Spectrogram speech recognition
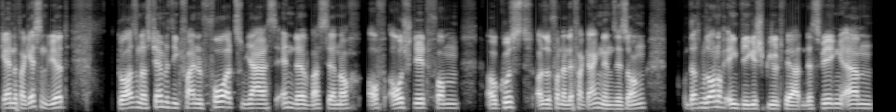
gerne vergessen wird, Du hast das Champions League Final vor zum Jahresende, was ja noch auf, aussteht vom August, also von der vergangenen Saison. Und das muss auch noch irgendwie gespielt werden. Deswegen, ähm,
